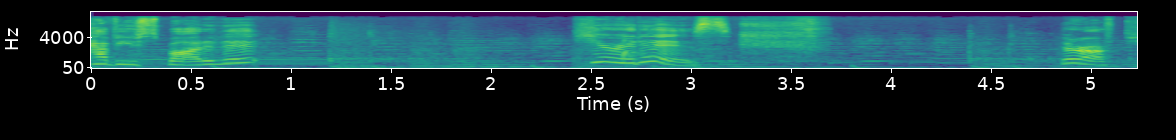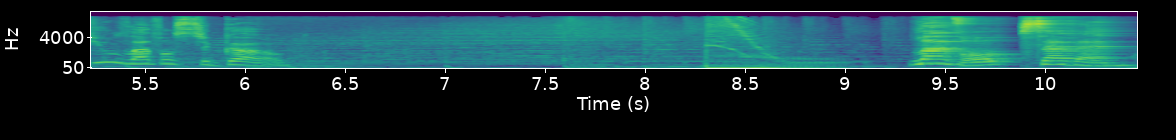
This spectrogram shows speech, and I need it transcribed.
Have you spotted it? Here it is. There are a few levels to go. Level 7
